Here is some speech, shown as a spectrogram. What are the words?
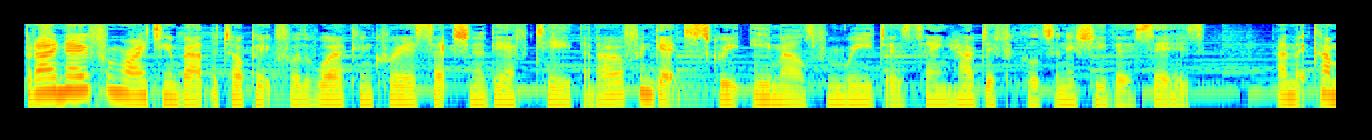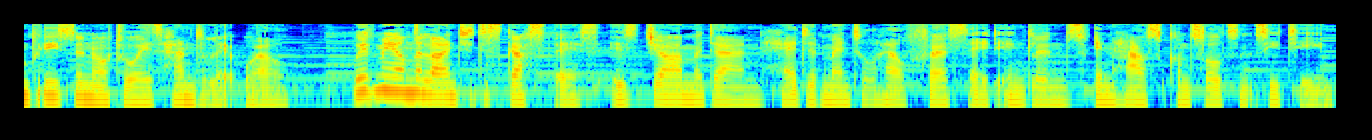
But I know from writing about the topic for the work and career section of the FT that I often get discreet emails from readers saying how difficult an issue this is and that companies do not always handle it well. With me on the line to discuss this is Jaan Madan, Head of Mental Health First Aid England's in house consultancy team,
